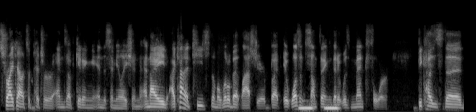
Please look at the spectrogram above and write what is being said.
strikeouts a pitcher ends up getting in the simulation. And I, I kind of teased them a little bit last year, but it wasn't something that it was meant for because the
